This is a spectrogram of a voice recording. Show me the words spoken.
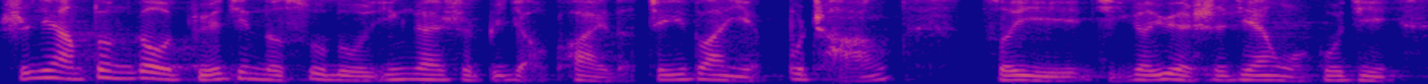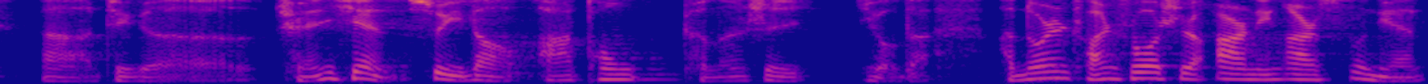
实际上，盾构掘进的速度应该是比较快的，这一段也不长，所以几个月时间，我估计啊，这个全线隧道拉通可能是有的。很多人传说是二零二四年。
